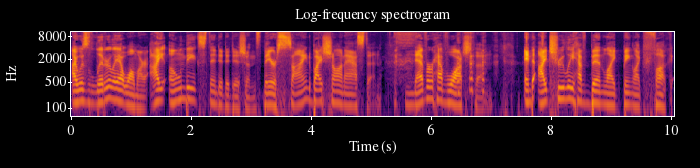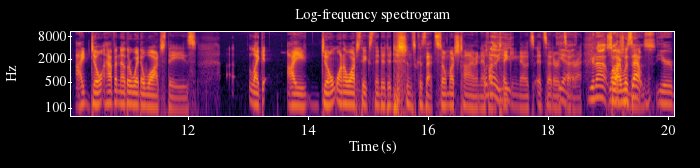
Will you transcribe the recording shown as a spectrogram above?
I was literally at Walmart. I own the extended editions. They are signed by Sean Astin. Never have watched them. And I truly have been like being like, fuck, I don't have another way to watch these. Uh, like I don't want to watch the extended editions because that's so much time and if Well, no, I'm you- taking notes, et cetera, et yeah, cetera. You're not. So I was at- those. You're.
